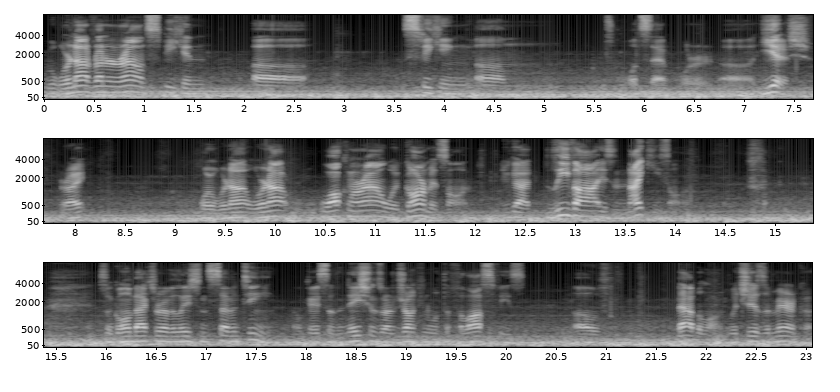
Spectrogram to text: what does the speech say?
we're not running around speaking uh speaking um what's that word? Uh yiddish right? Or we're not we're not walking around with garments on. You got levi's and nikes on. So going back to revelation 17 okay so the nations are drunken with the philosophies of babylon which is america.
